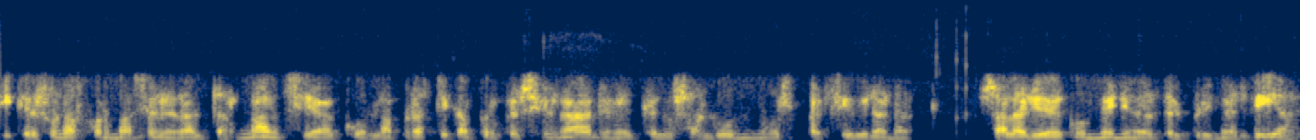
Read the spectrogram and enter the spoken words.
y que es una formación en alternancia con la práctica profesional en el que los alumnos percibirán salario de convenio desde el primer día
